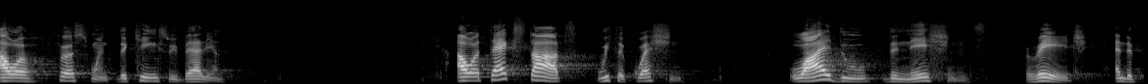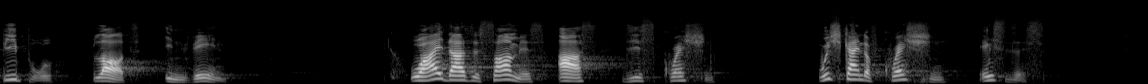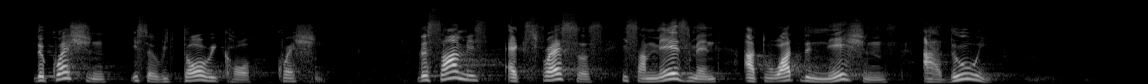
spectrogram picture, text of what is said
Our first point, the king's rebellion. Our text starts with a question why do the nations rage and the people plot in vain? Why does the psalmist ask this question? Which kind of question is this? The question is a rhetorical question. The psalmist expresses his amazement at what the nations are doing.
